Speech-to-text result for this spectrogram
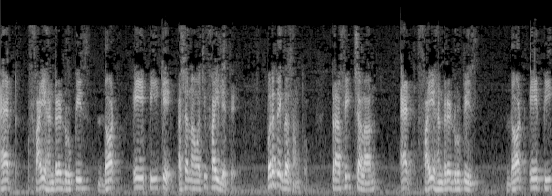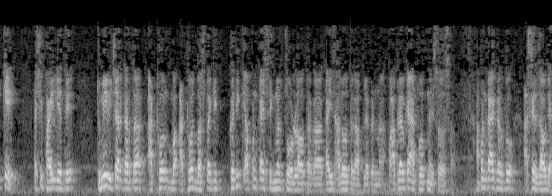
at five hundred rupees dot A P K अशा नावाची फाईल येते. परत एकदा सांगतो. Traffic challan at five hundred rupees dot A P K अशी फाईल येते. तुम्ही विचार करता आठवण आठवत बसता की कधी आपण काही सिग्नल चोडला होता का काही झालं होतं का आपल्याकडनं? आपल्याला काय आठवत नाही सहसा. आपण काय करतो? असेल जाऊ द्या.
